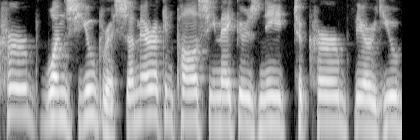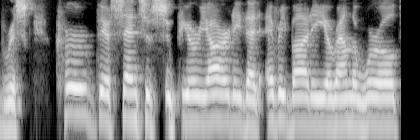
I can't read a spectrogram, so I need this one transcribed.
curb one's hubris. American policymakers need to curb their hubris, curb their sense of superiority that everybody around the world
